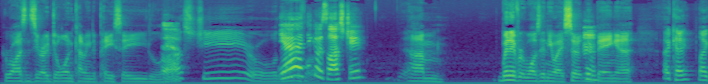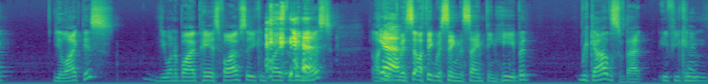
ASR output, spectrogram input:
Horizon Zero Dawn coming to PC last year or Yeah, I think it was last year. um, whenever it was anyway, certainly Mm. being a okay, like you like this? Do you want to buy a PS5 so you can play Forbidden Yeah. West? I Yeah. think we're, I think we're seeing the same thing here, but regardless of that, if you Mm. can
